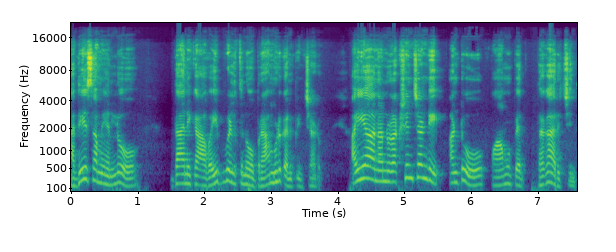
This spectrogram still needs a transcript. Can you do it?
అదే సమయంలో దానికి ఆ వైపు వెళుతున్న ఓ బ్రాహ్మడు కనిపించాడు. అయ్యా నన్ను రక్షించండి అంటూ పాము పెద్దగా అరిచింది.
